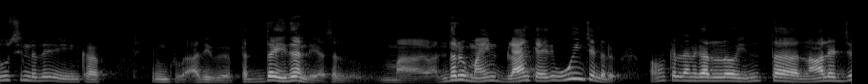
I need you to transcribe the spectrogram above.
చూసినది ఇంకా అది పెద్ద ఇదండి అసలు. మా అందరూ మైండ్ బ్లాంక్ అయ్యేది ఊహించండరు. పవన్ కళ్యాణ్ గారిలో ఇంత నాలెడ్జ్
